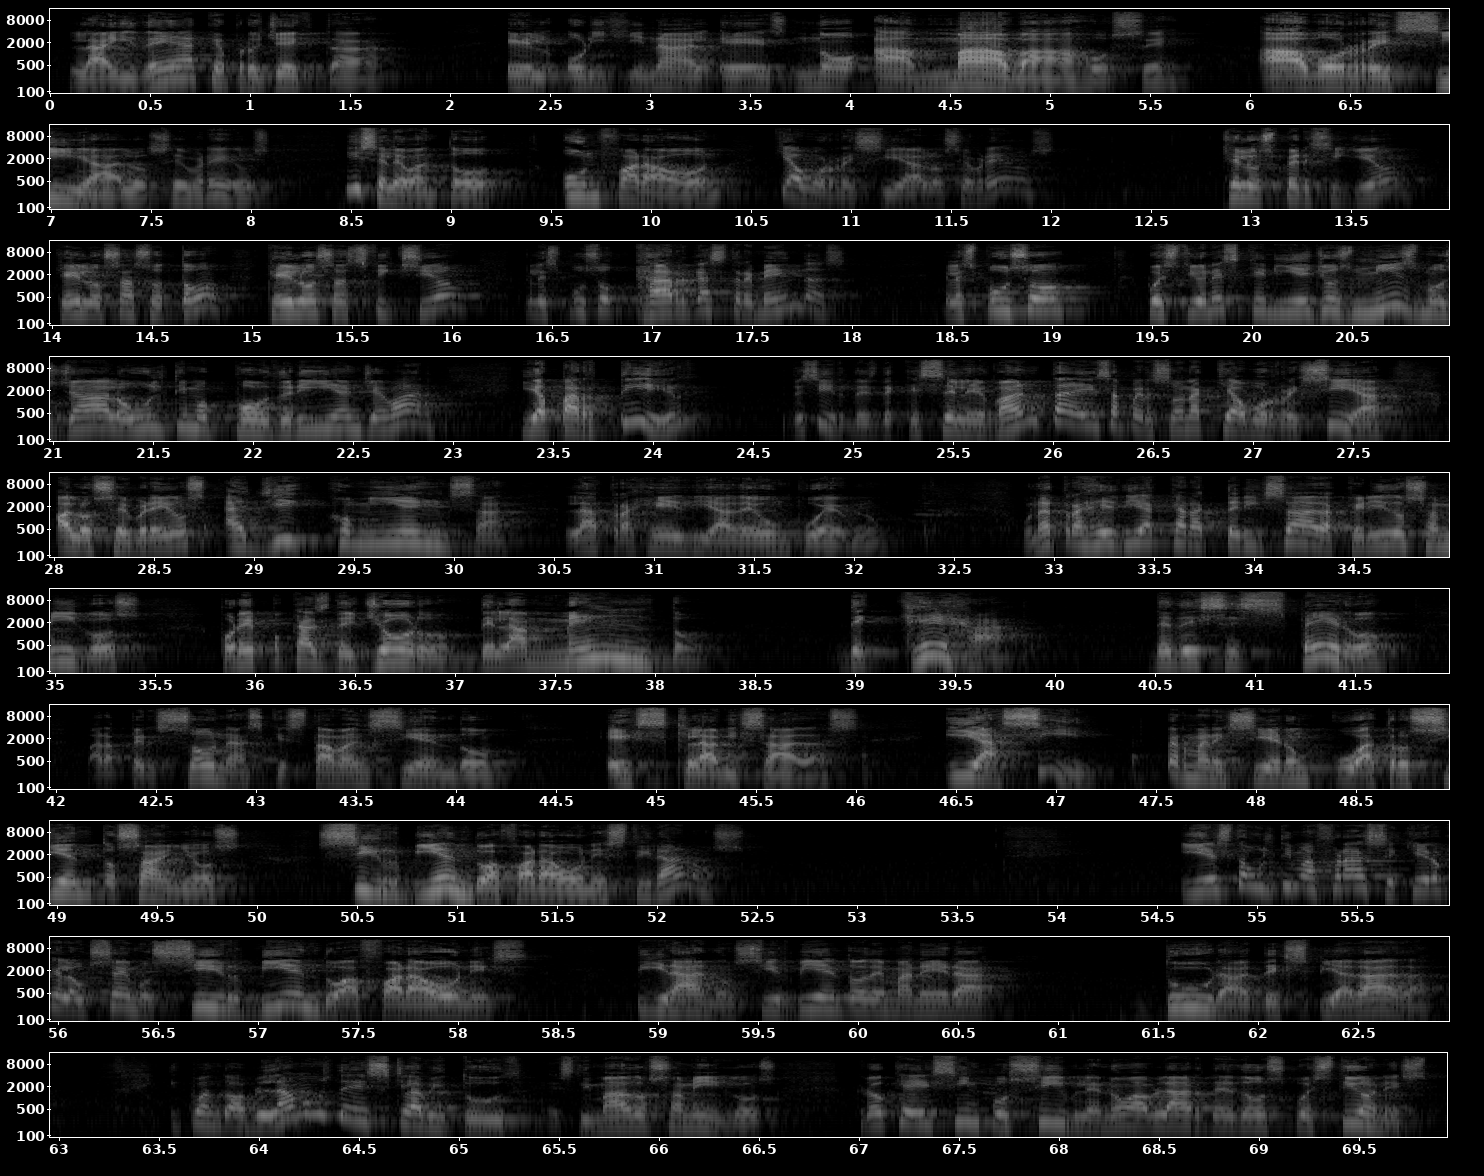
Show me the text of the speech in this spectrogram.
La idea que proyecta el original es no amaba a José, aborrecía a los hebreos. Y se levantó un faraón que aborrecía a los hebreos, que los persiguió, que los azotó, que los asfixió, que les puso cargas tremendas, que les puso cuestiones que ni ellos mismos ya a lo último podrían llevar. Y a partir Es decir, desde que se levanta esa persona que aborrecía a los hebreos, allí comienza la tragedia de un pueblo. Una tragedia caracterizada, queridos amigos, por épocas de lloro, de lamento, de queja, de desespero para personas que estaban siendo esclavizadas. Y así permanecieron 400 años sirviendo a faraones tiranos. Y esta última frase quiero que la usemos, sirviendo a faraones tiranos, sirviendo de manera dura, despiadada. Y cuando hablamos de esclavitud, estimados amigos, creo que es imposible no hablar de dos cuestiones.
